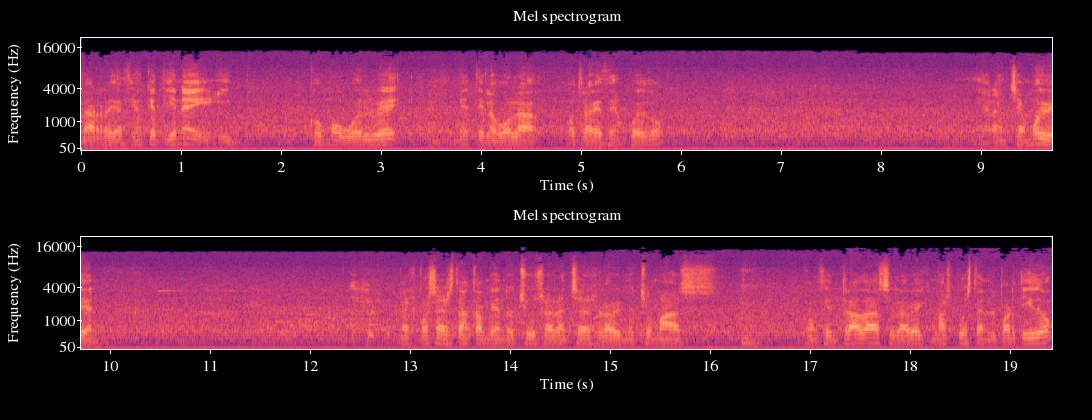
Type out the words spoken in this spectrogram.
la reacción que tiene y, cómo vuelve, mete la bola otra vez en juego. Y Arancha muy bien. Las cosas están cambiando, Chus. Arancha se la ve mucho más concentrada, se la ve más puesta en el partido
